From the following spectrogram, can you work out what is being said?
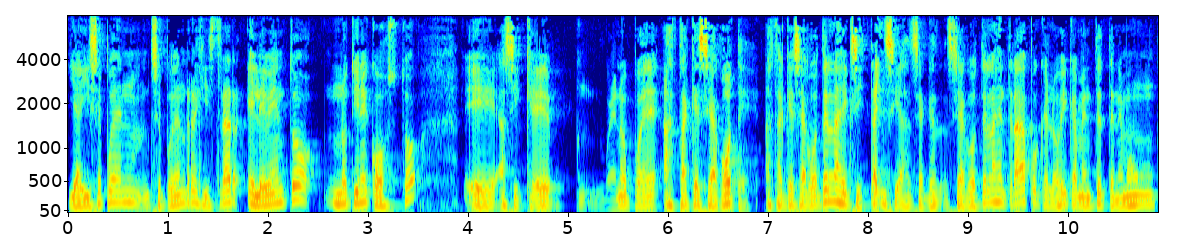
y ahí se pueden, se pueden registrar. El evento no tiene costo. Eh, así que, bueno, puede hasta que se agote, hasta que se agoten las existencias, hasta que se agoten las entradas, porque lógicamente tenemos un,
